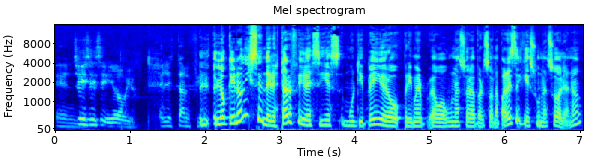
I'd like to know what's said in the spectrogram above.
el, Sí, sí, sí, obvio. el Starfield. Lo que no dicen del Starfield es si es multiplayer o, primer, o una sola persona. Parece que es una sola, ¿no?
